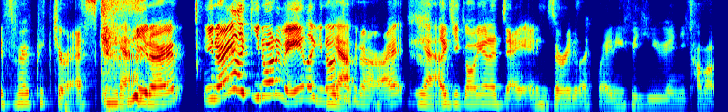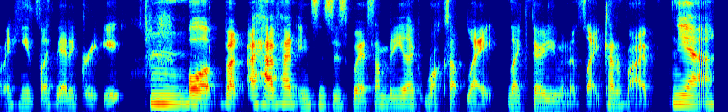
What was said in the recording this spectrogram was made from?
it's very picturesque. Yeah. you know, you know, like you know what I mean, like you know what Yeah. I'm talking about, right? yeah. Like you're going on a date and he's already like waiting for you, and you come up and he's like there to greet you. Mm, Or, but I have had instances where somebody like rocks up late, like 30 minutes late, kind of vibe yeah.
